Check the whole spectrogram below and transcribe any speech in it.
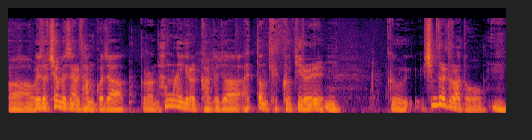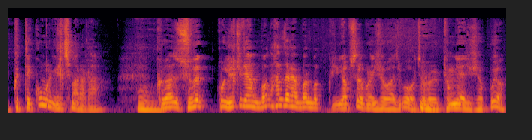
어, 외설 체험회생을 담고자 그런 학문의 길을 가고자 했던 그, 그 길을 그 힘들더라도 그때 꿈을 잃지 말아라. 어. 그 아주 수백, 그 일주일에 한 번, 한 달에 한 번 막 엽서를 보내주셔가지고 저를 격려해 주셨고요.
